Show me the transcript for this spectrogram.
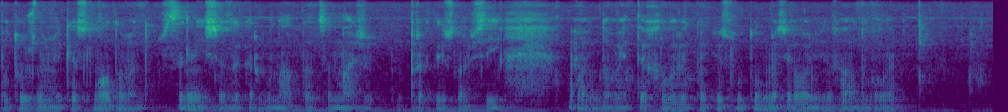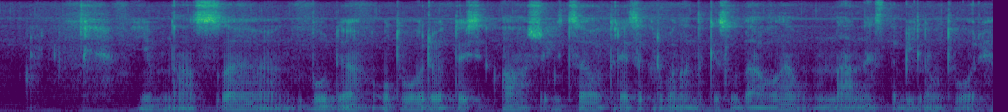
потужними кислотами, тобто сильніше за карбонат, це майже практично всі. Е, Давайте хлоридну кислоту ми сьогодні згадували. І в нас е, буде утворюватись H і СО3, це карбонатна кислота, але вона нестабільно утворює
